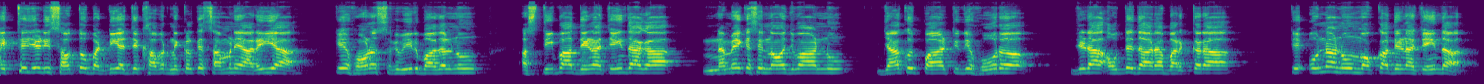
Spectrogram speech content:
ਇੱਥੇ ਜਿਹੜੀ ਸਭ ਤੋਂ ਵੱਡੀ ਅੱਜ ਖਬਰ ਨਿਕਲ ਕੇ ਸਾਹਮਣੇ ਆ ਰਹੀ ਆ ਕਿ ਹੁਣ ਸੁਖਬੀਰ ਬਾਦਲ ਨੂੰ ਅਸਤੀਫਾ ਦੇਣਾ ਚਾਹੀਦਾਗਾ ਨਵੇਂ ਕਿਸੇ ਨੌਜਵਾਨ ਨੂੰ ਜਾਂ ਕੋਈ ਪਾਰਟੀ ਦੇ ਹੋਰ ਜਿਹੜਾ ਅਹੁਦੇਦਾਰ ਆ, ਵਰਕਰ ਆ, ਤੇ ਉਹਨਾਂ ਨੂੰ ਮੌਕਾ ਦੇਣਾ ਚਾਹੀਦਾ।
